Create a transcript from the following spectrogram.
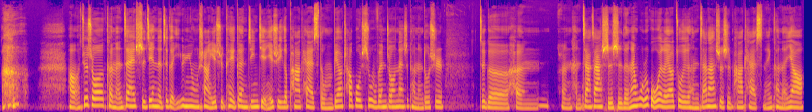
好，就是说可能在时间的这个运用上，也许可以更精简。也许一个 podcast 我们不要超过十五分钟，但是可能都是这个很很很扎扎实实的。那如果为了要做一个很扎扎实实 podcast，你可能要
